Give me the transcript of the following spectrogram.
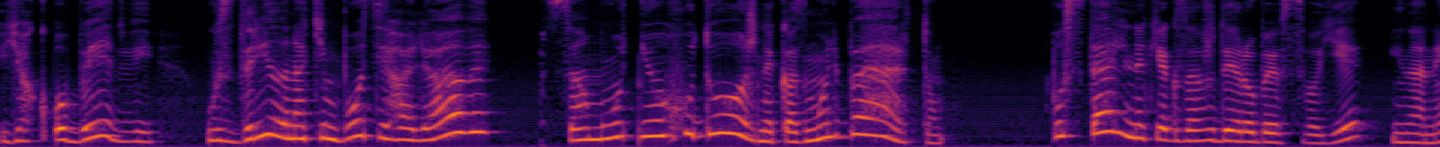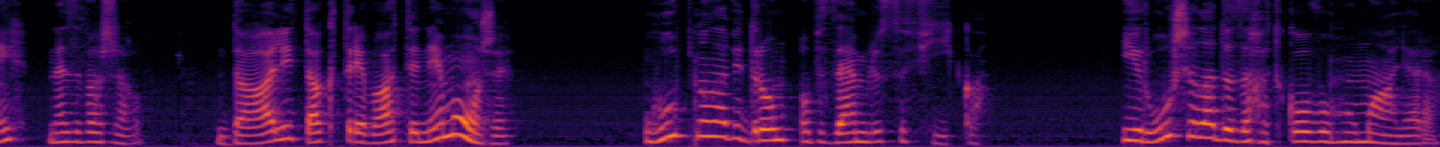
як обидві уздріли на тім боці галяви самотнього художника з мольбертом. Пустельник, як завжди, робив своє і на них не зважав. Далі так тривати не може. Гупнула відром об землю Софійка і рушила до загадкового маляра.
